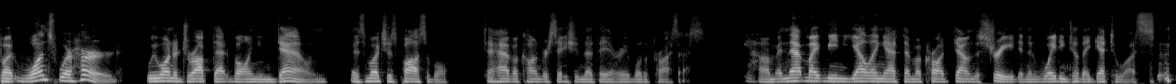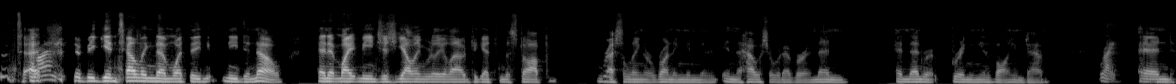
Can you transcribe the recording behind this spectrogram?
But once we're heard, we want to drop that volume down as much as possible to have a conversation that they are able to process. Yeah. Um, and that might mean yelling at them across down the street and then waiting till they get to us to, right to begin telling them what they need to know. And it might mean just yelling really loud to get them to stop wrestling or running in the in the house or whatever, and then and then we're bringing the volume down. Right. And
